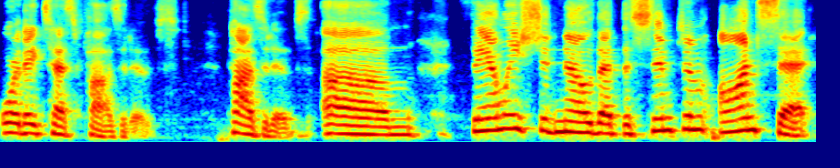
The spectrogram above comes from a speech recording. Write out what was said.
or they test positives. Positives. Um, families should know that the symptom onset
